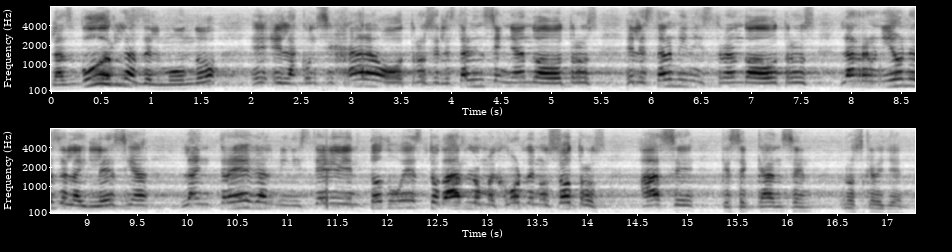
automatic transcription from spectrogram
las burlas del mundo, eh, el aconsejar a otros, el estar enseñando a otros, el estar ministrando a otros, las reuniones de la iglesia, la entrega al ministerio y en todo esto dar lo mejor de nosotros hace que se cansen los creyentes.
